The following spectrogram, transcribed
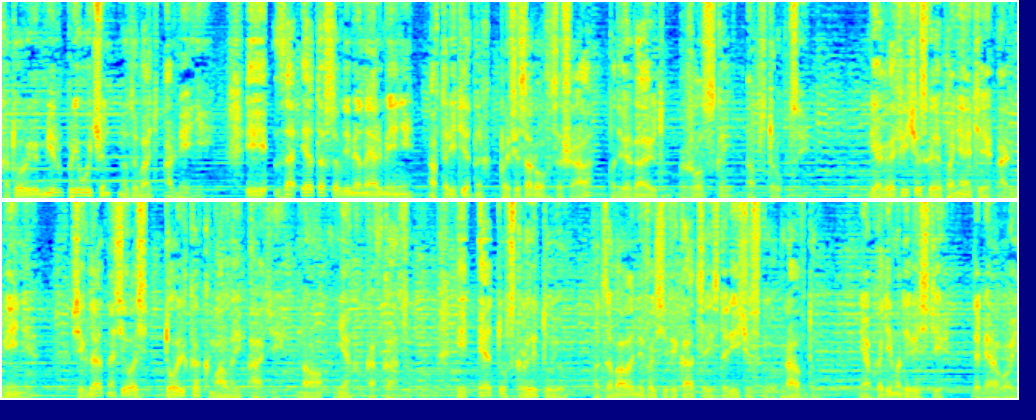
которую мир приучен называть Арменией. И за это в современной Армении авторитетных профессоров США подвергают жесткой обструкции. Географическое понятие «Армения» всегда относилось только к Малой Азии, но не к Кавказу. И эту скрытую, под завалами фальсификации историческую правду необходимо довести до мировой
